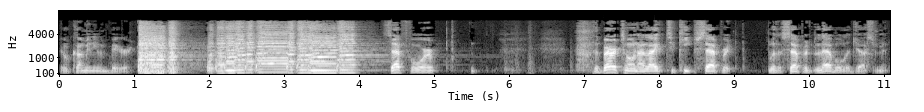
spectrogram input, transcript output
it'll come in even bigger. Except for the baritone, I like to keep separate with a separate level adjustment.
